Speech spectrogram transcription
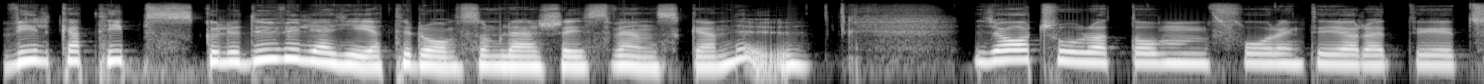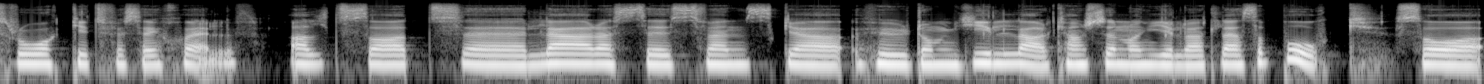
Vilka tips skulle du vilja ge till de som lär sig svenska nu? Jag tror att de får inte göra det tråkigt för sig själv. Alltså att eh, lära sig svenska hur de gillar. Kanske någon gillar att läsa bok. Så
